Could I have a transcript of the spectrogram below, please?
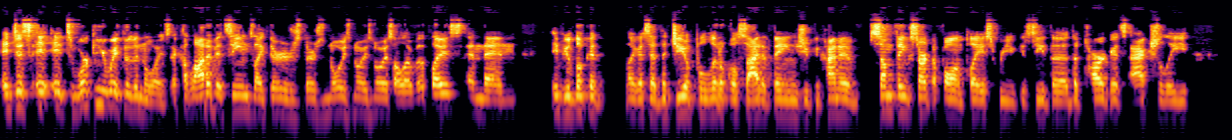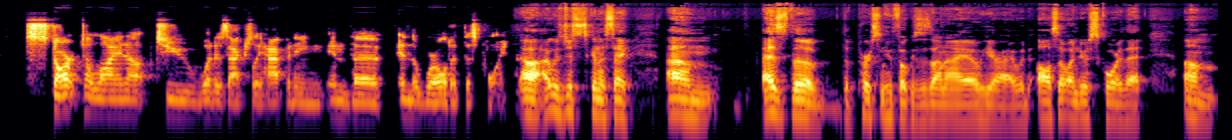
it just it, it's working your way through the noise. Like a lot of it seems like there's there's noise, noise, noise all over the place, and then if you look at like I said, the geopolitical side of things, you can kind of some things start to fall in place where you can see the the targets actually start to line up to what is actually happening in the in the world at this point. Uh, I was just going to say, um, as the the person who focuses on IO here, I would also underscore that um,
